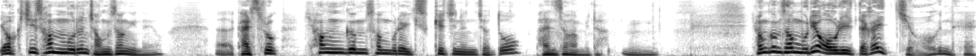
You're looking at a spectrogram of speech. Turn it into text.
역시 선물은 정성이네요. 어, 갈수록 현금 선물에 익숙해지는 저도 반성합니다. 음. 현금 선물이 어울릴 때가 있죠. 근데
